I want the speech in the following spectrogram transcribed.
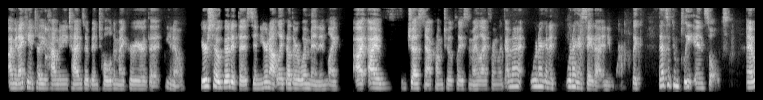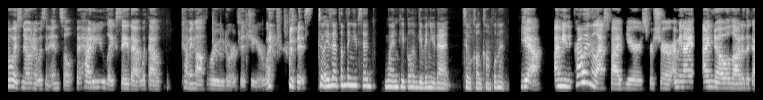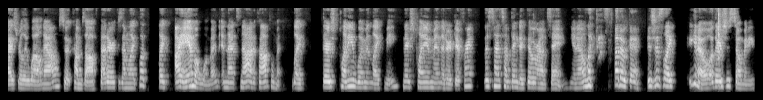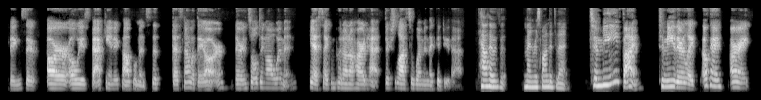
I mean, I can't tell you how many times I've been told in my career that, you know, you're so good at this and you're not like other women. And like, I, I've just now come to a place in my life where I'm like, I'm not, we're not going to, we're not going to say that anymore. Like, that's a complete insult and I've always known it was an insult, but how do you like say that without coming off rude or bitchy or whatever it is? So is that something you've said when people have given you that so-called compliment? Yeah. I mean, probably in the last five years for sure. I mean, I, I know a lot of the guys really well now, so it comes off better because I'm like, look, like I am a woman and that's not a compliment. Like there's plenty of women like me. and there's plenty of men that are different. That's not something to go around saying, you know, like it's not okay. It's just like you know, there's just so many things that are always backhanded compliments that that's not what they are. They're insulting all women. Yes, I can put on a hard hat. There's lots of women that could do that. How have men responded to that? To me, fine. To me, they're like, okay, all right.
